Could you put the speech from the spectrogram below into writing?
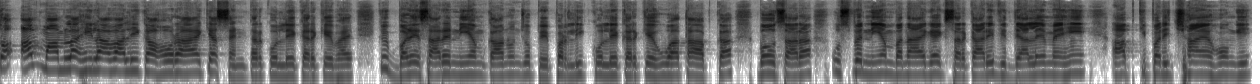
तो अब मामला हिलावाली का हो रहा है, क्या सेंटर को लेकर के भाई? क्योंकि बड़े बड़े सारे नियम कानून जो पेपर लीक को लेकर के हुआ था आपका, बहुत सारा, उस पर नियम बनाया गया, एक सरकारी विद्यालय में ही आपकी परीक्षाएँ होंगी।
